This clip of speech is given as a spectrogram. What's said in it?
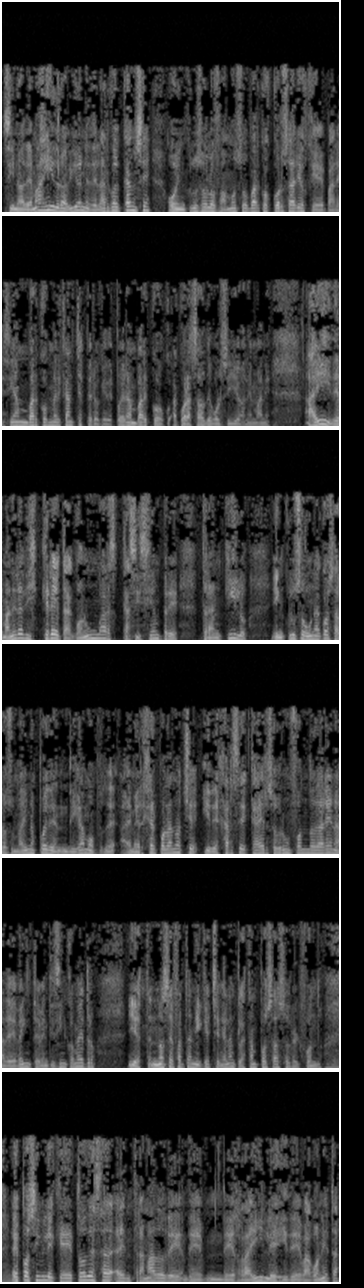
sino además hidroaviones de largo alcance o incluso los famosos barcos corsarios que parecían barcos mercantes, pero que después eran barcos acorazados de bolsillos alemanes. Ahí, de manera discreta, con un mar casi siempre tranquilo, incluso una cosa, los submarinos pueden, digamos, emerger por la noche y dejarse caer sobre un fondo de arena de 20, 25 metros y no hace falta ni que echen el ancla, están posados sobre el fondo. Es posible que todo ese entramado de, de- de raíles y de vagonetas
